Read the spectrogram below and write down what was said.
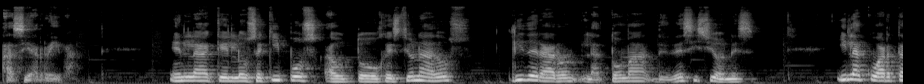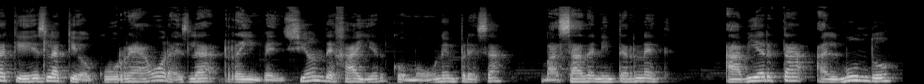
hacia arriba, en la que los equipos autogestionados lideraron la toma de decisiones y la cuarta que es la que ocurre ahora, es la reinvención de Haier como una empresa basada en Internet, abierta al mundo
